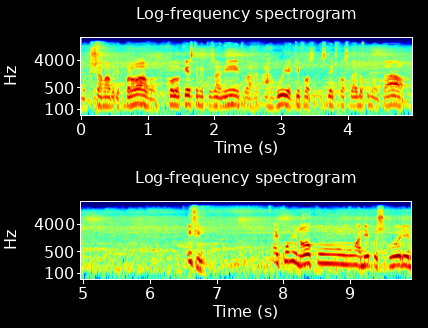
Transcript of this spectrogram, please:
no que chamava de prova, coloquei isso também para os amigos, argui aqui incidente de falsidade documental. Enfim, aí culminou com um amigo escure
